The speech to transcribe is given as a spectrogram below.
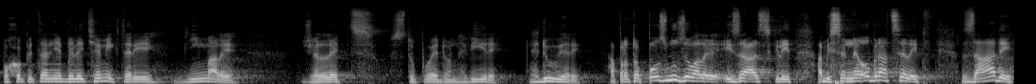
pochopitelně byli těmi, kteří vnímali, že lid vstupuje do nevíry, nedůvěry. A proto pozbuzovali izraelský lid, aby se neobraceli zády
